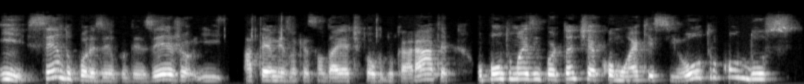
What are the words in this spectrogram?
E, sendo, por exemplo, desejo, e até mesmo a questão da ética ou do caráter, o ponto mais importante é como é que esse outro conduz.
